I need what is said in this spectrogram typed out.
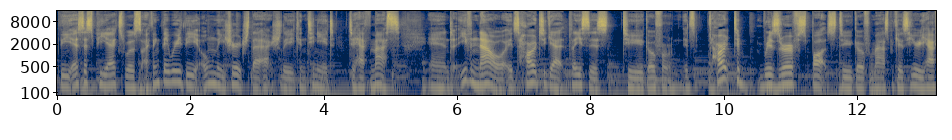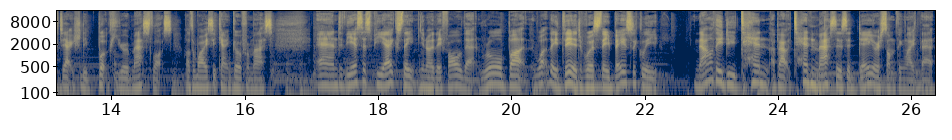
the SSPX was, I think they were the only church that actually continued to have mass. And even now, it's hard to get places to go for. It's hard to reserve spots to go for mass because here you have to actually book your mass slots, otherwise you can't go for mass. And the SSPX, they you know they followed that rule, but what they did was they basically now they do 10 about 10 mm-hmm. masses a day or something like that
